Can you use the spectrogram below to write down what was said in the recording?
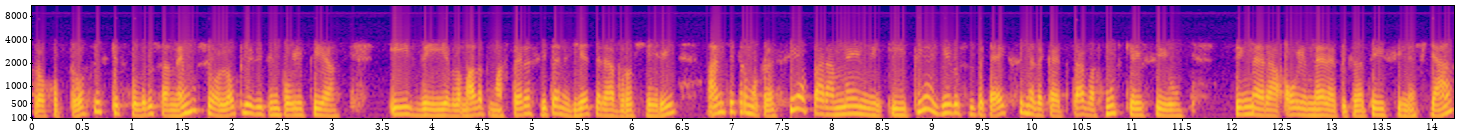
τροχοπτώσεις και σφοδρούς ανέμους σε ολόκληρη την πολιτεία. Ήδη η εβδομάδα που μας πέρασε ήταν ιδιαίτερα βροχερή, αν και η θερμοκρασία παραμένει η οποία γύρω στους 16 με 17 βαθμούς Κελσίου. Σήμερα όλη μέρα επικρατεί η συννεφιά,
